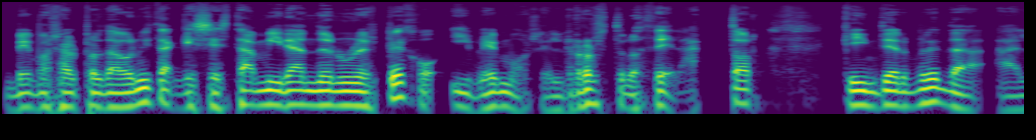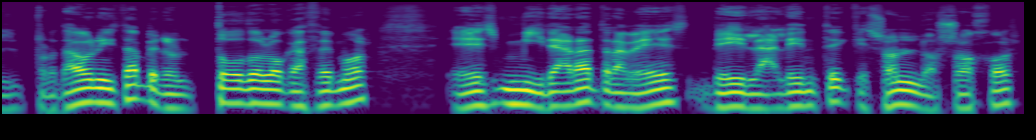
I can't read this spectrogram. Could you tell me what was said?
vemos al protagonista que se está mirando en un espejo y vemos el rostro del actor que interpreta al protagonista, pero todo lo que hacemos es mirar a través de la lente que son los ojos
